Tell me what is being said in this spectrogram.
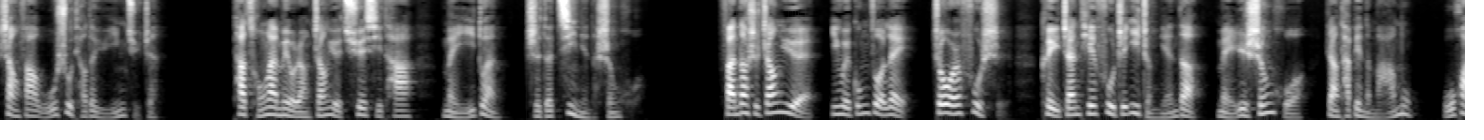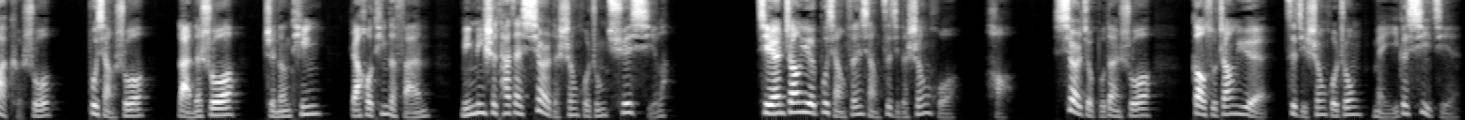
上发无数条的语音矩阵，他从来没有让张月缺席他每一段值得纪念的生活。反倒是张月因为工作累，周而复始，可以粘贴复制一整年的每日生活，让他变得麻木，无话可说，不想说，懒得说，只能听，然后听得烦。明明是他在杏儿的生活中缺席了。既然张月不想分享自己的生活，好，杏儿就不断说，告诉张月自己生活中每一个细节。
